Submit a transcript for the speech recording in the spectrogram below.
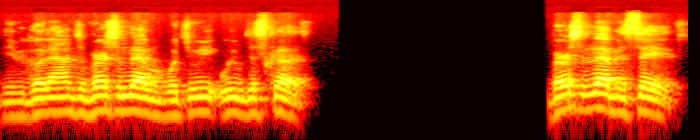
Then we go down to verse 11, which we, we've discussed. Verse 11 says,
